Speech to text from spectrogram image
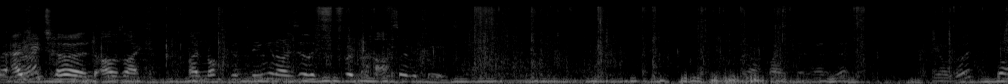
So as you turned, I was like, I knocked the thing and I was really put my ass over tears. You all good? Yeah.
